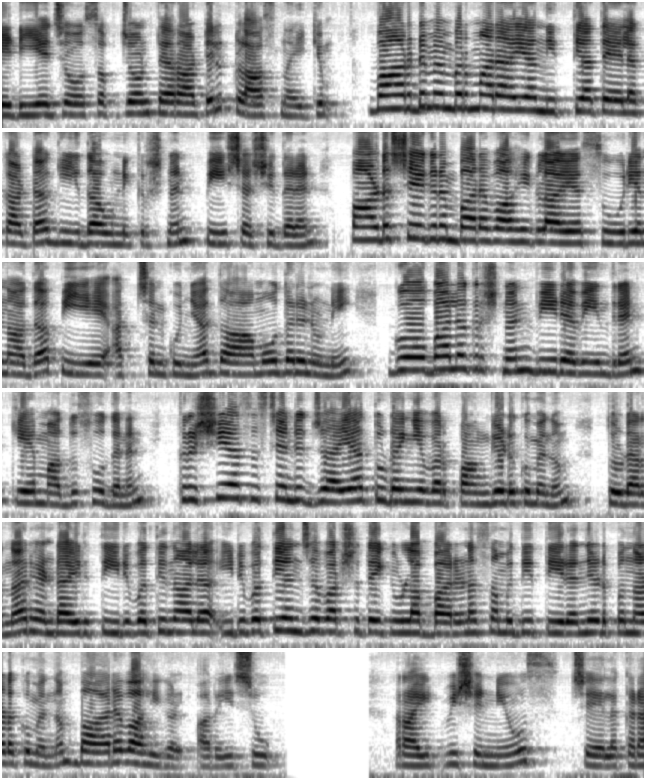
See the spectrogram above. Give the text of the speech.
A D A Joseph John ടെറാട്ടിൽ ക്ലാസ് നയിക്കും. വാർഡ് മെമ്പർമാരായ നിത്യ തേലക്കാട്ട് ഗീത ഉണ്ണികൃഷ്ണൻ പി ശശിധരൻ പാടശേഖരം ഭാരവാഹികളായ Sooryanath P A Achankunju Damodaranunni Gopalakrishnan V Raveendran K Madhusoodanan കൃഷി അസിസ്റ്റന്റ് ജയ തുടങ്ങിയവർ പങ്കെടുക്കുമെന്നും തുടർന്ന് രണ്ടായിരത്തി ഇരുപത്തിനാല് ഇരുപത്തിയഞ്ച് വർഷത്തേക്കുള്ള ഭരണസമിതി തിരഞ്ഞെടുപ്പ് നടക്കുമെന്നും ഭാരവാഹികൾ അറിയിച്ചു. Right vision news Chelakkara.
